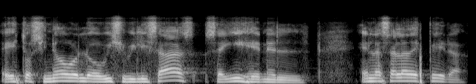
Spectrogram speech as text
esto si no lo visibilizás, seguís en, el, en la sala de espera.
